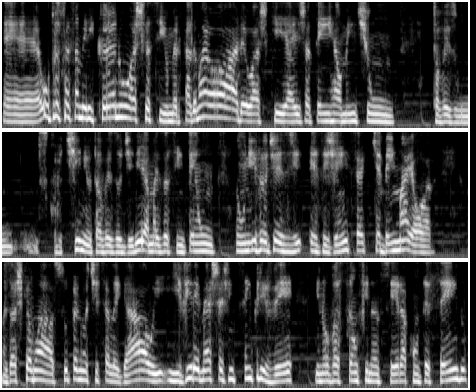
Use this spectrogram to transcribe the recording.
É, o processo americano, acho que assim, o mercado é maior, eu acho que aí já tem realmente um talvez um, escrutínio, talvez eu diria, mas assim, tem um, um nível de exigência que é bem maior. Mas acho que é uma super notícia legal e, e vira e mexe a gente sempre vê inovação financeira acontecendo,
